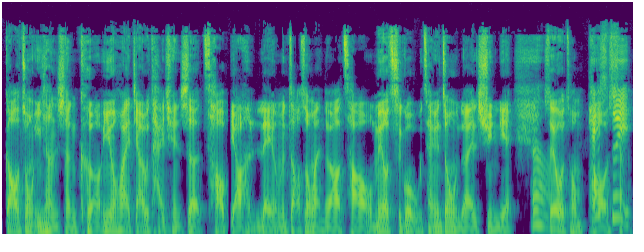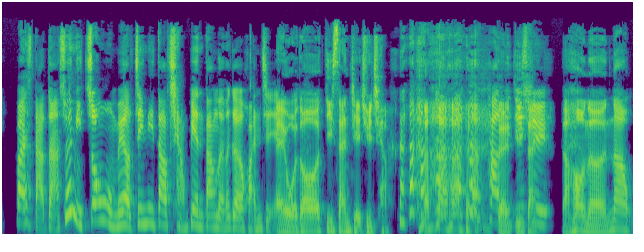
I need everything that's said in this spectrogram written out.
高中印象很深刻、哦，因为我后来加入跆拳社，操表很累，我们早中晚都要操，我没有吃过午餐，因为中午都在训练，嗯所以我从哎，跑上，所以不好意思打断，所以你中午没有经历到抢便当的那个环节。哎，我都第三节去抢，好，对，第三续。。然后呢，那我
